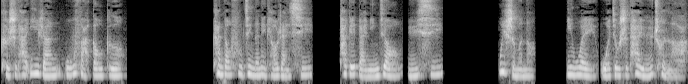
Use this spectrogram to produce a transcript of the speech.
可是他依然无法高歌。看到附近的那条染溪，他给改名叫鱼溪。为什么呢？因为我就是太愚蠢了啊，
